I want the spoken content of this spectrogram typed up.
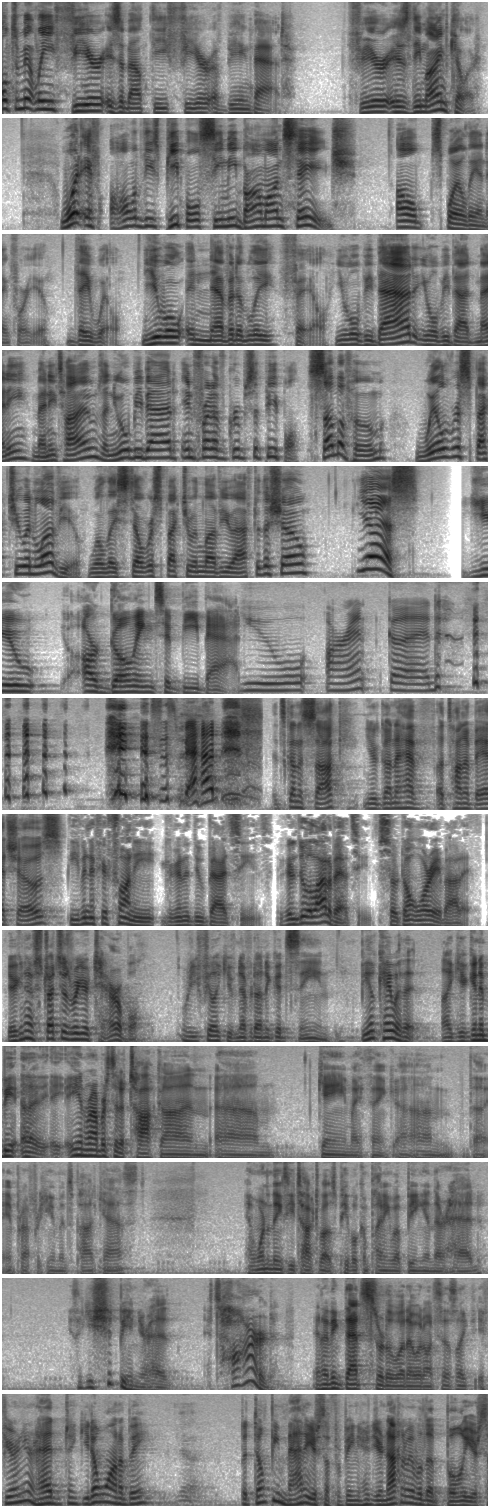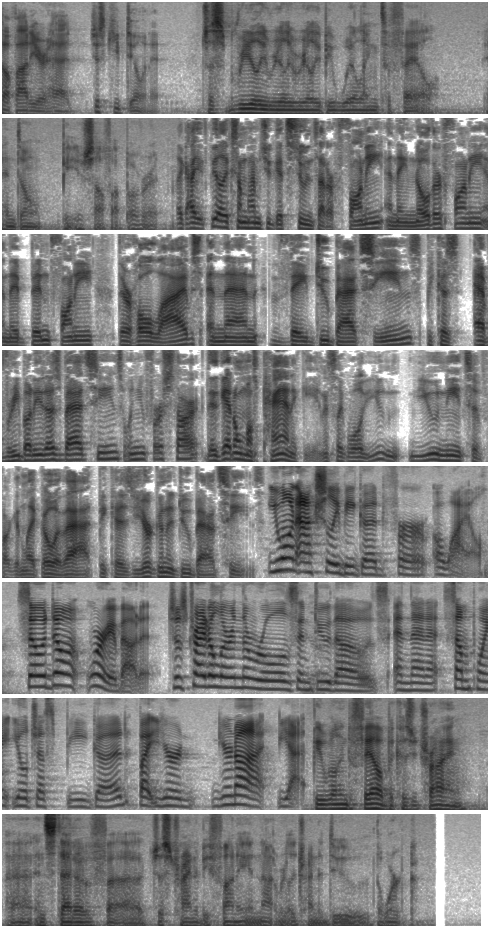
Ultimately, fear is about the fear of being bad. Fear is the mind killer. What if all of these people see me bomb on stage? I'll spoil the ending for you. They will. You will inevitably fail. You will be bad. You will be bad many, many times, and you will be bad in front of groups of people, some of whom will respect you and love you. Will they still respect you and love you after the show? Yes. You are going to be bad. You aren't good. Is this bad? It's gonna suck. You're gonna have a ton of bad shows. Even if you're funny, you're going to do bad scenes. You're going to do a lot of bad scenes. So don't worry about it. You're gonna have stretches where you're terrible, where you feel like you've never done a good scene. Be okay with it. Like you're gonna be. Uh, Ian Roberts did a talk on um, game, I think, uh, on the Improv for Humans podcast, and one of the things he talked about was people complaining about being in their head. He's like, you should be in your head. It's hard, and I think that's sort of what I would want to say. It's like if you're in your head, like, you don't want to be. But don't be mad at yourself for being head. You're not going to be able to bully yourself out of your head. Just keep doing it. Just really, really, really be willing to fail and don't beat yourself up over it. Like I feel like sometimes you get students that are funny and they know they're funny and they've been funny their whole lives and then they do bad scenes because everybody does bad scenes when you first start. They get almost panicky and it's like, well, you you need to fucking let go of that because you're going to do bad scenes. You won't actually be good for a while. So don't worry about it. Just try to learn the rules and do those and then at some point you'll just be good, but you're you're not yet. Be willing to fail because you're trying uh, instead of uh, just trying to be funny and not really trying to do the work.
